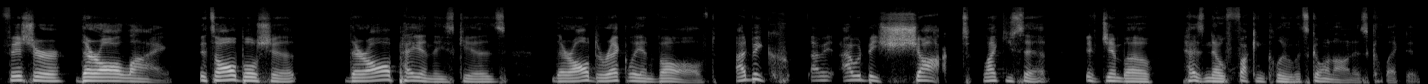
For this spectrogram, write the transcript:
Fisher, they're all lying. It's all bullshit. They're all paying these kids. They're all directly involved. I'd be, I mean, I would be shocked, like you said, if Jimbo has no fucking clue what's going on in his collective.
